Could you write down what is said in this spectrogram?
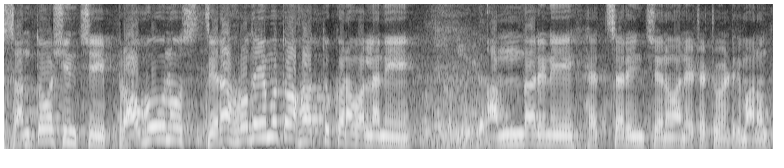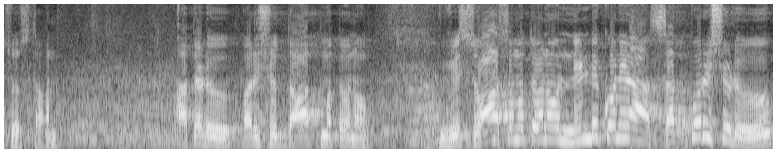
సంతోషించి ప్రభువును స్థిర హృదయముతో హత్తుకొనవలనని అందరినీ హెచ్చరించెను అనేటటువంటిది మనం చూస్తా ఉన్నాం. అతడు పరిశుద్ధాత్మతోనూ విశ్వాసముతోనూ నిండుకొనిన సత్పురుషుడు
